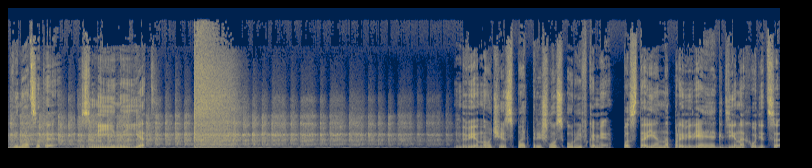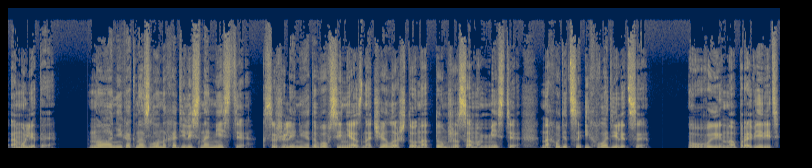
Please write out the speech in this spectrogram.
12. Змеиный яд. Две ночи спать пришлось урывками, постоянно проверяя, где находятся амулеты. Но они, как назло, находились на месте. К сожалению, это вовсе не означало, что на том же самом месте находятся их владелицы. Увы, но проверить,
